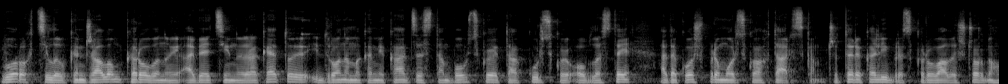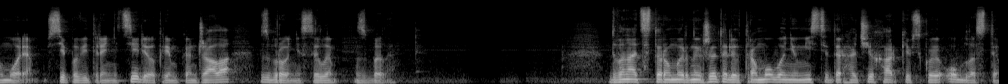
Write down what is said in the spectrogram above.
Ворог цілив кинджалом, керованою авіаційною ракетою і дронами камікадзе з Тамбовської та Курської областей, а також Приморсько-Ахтарська. Чотири калібри скерували з Чорного моря. Всі повітряні цілі, окрім кинджала, збройні сили збили. 12 мирних жителів травмовані у місті Дергачі Харківської області.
